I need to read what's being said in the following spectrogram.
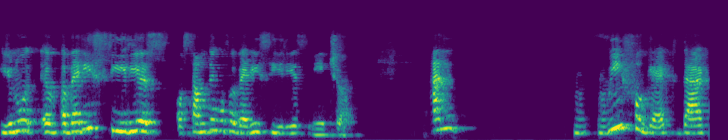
you know, a, a very serious or something of a very serious nature. And we forget that,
